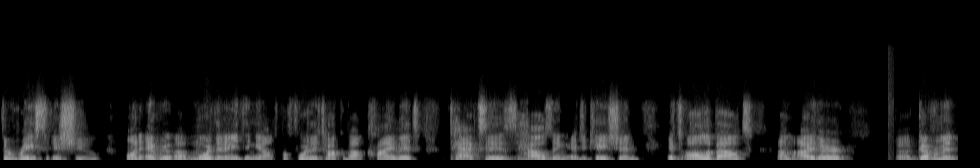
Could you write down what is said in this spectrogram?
the race issue on every uh, more than anything else. Before they talk about climate, taxes, housing, education, it's all about um, either uh, government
